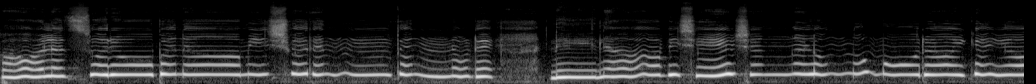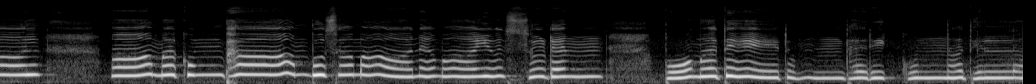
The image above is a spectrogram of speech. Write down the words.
കാലസ്വരൂപനാമീശ്വരൻ തന്നുടെ ലീലാവിശേഷങ്ങളൊന്നും ഓരായികയാൽ ആമകുംഭാംബു സമാനമായുസുടൻ പോമതേതും ധരിക്കുന്നതില്ലാരുമേ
